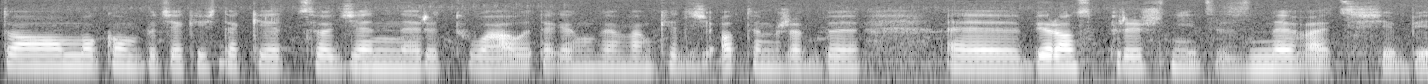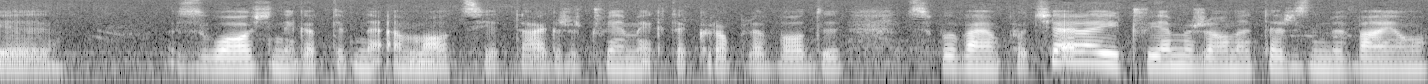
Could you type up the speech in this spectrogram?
To mogą być jakieś takie codzienne rytuały, tak jak mówiłam Wam kiedyś o tym, żeby e, biorąc prysznic zmywać z siebie złość, negatywne emocje, tak, że czujemy jak te krople wody spływają po ciele i czujemy, że one też zmywają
